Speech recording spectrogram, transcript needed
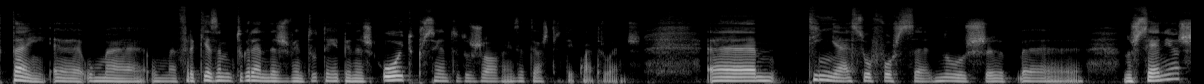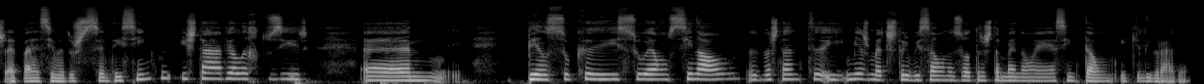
que tem eh, uma, uma fraqueza muito grande na juventude, tem apenas 8% dos jovens até aos 34 anos. Ahm, tinha a sua força nos, eh, nos séniores, acima dos 65, e está a vê-la reduzir. Ahm, penso que isso é um sinal bastante. E mesmo a distribuição nas outras também não é assim tão equilibrada.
